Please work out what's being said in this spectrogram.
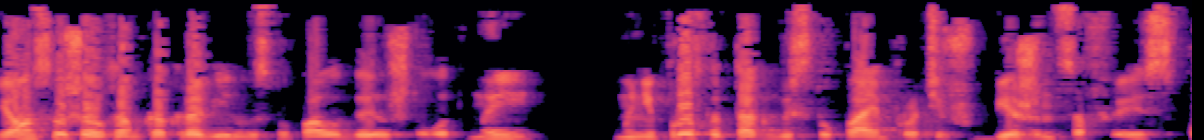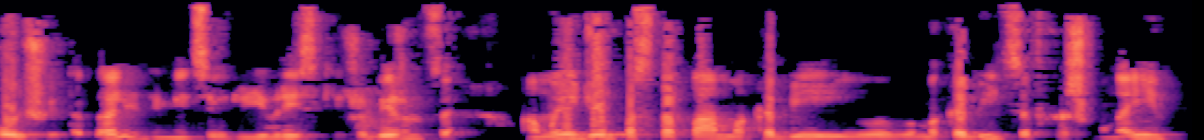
Я он слышал там, как Равин выступал и говорил, что вот мы, мы не просто так выступаем против беженцев из Польши и так далее, имеется в виду еврейские же беженцы, а мы идем по стопам макаби, макабийцев, хашмунаим,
